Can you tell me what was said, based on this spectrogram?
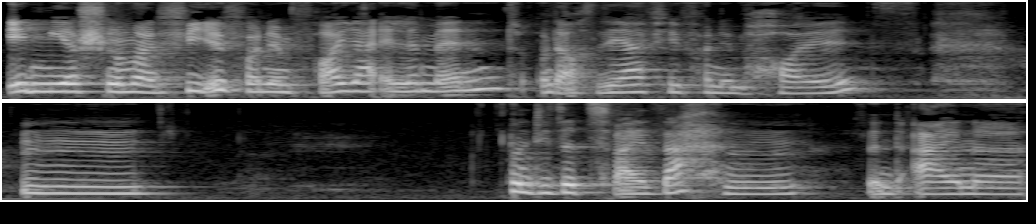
in mir schlummert viel von dem Feuerelement und auch sehr viel von dem Holz. Mm. Und diese zwei Sachen sind eine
